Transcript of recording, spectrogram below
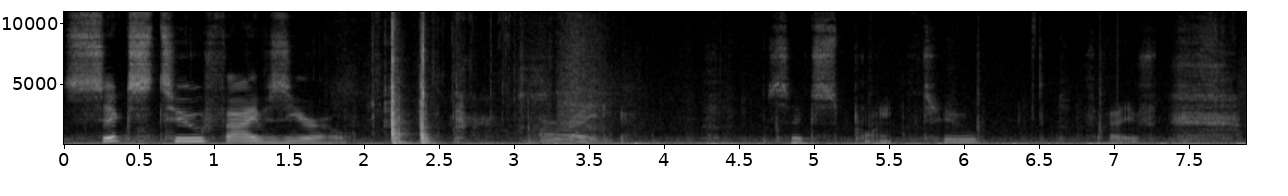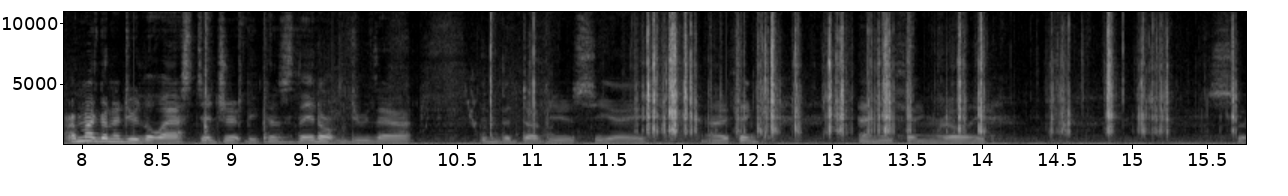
6250. Alrighty. 6.25. I'm not going to do the last digit because they don't do that in the WCA. And I think anything, really. So.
